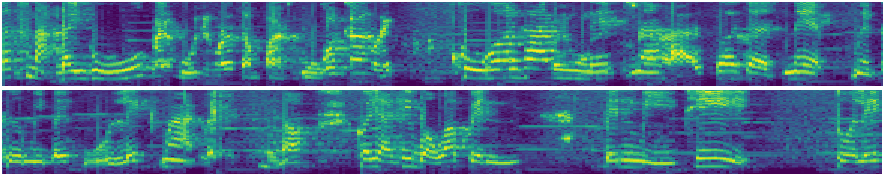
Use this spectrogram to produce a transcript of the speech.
ลักษณะใบหูใบหูที่คุณนัทสัมผัสหูค่อนข้างเล็กคูค่อนข้างเล็กนะคะก็จะแนบเหมือนคือมีใบหูเล็กมากเลยอืมเนาะก็อย่างที่บอกว่าเป็นเป็นหมีที่ตัวเล็ก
